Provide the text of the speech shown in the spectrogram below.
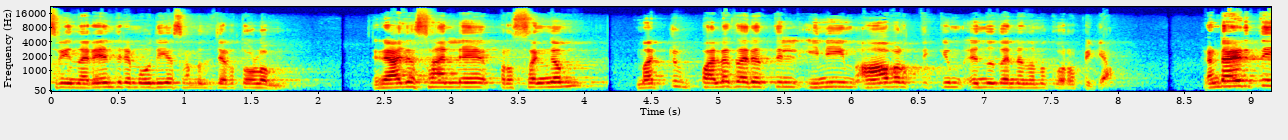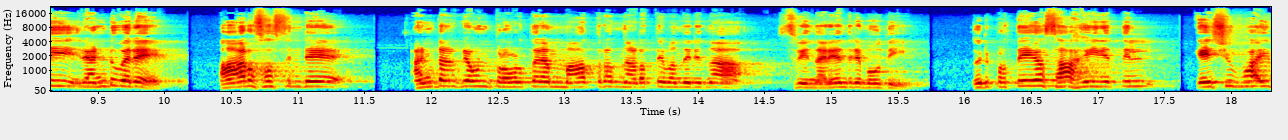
ശ്രീ നരേന്ദ്രമോദിയെ സംബന്ധിച്ചിടത്തോളം രാജസ്ഥാനിലെ പ്രസംഗം മറ്റു പലതരത്തിൽ ഇനിയും ആവർത്തിക്കും എന്ന് തന്നെ നമുക്ക് ഉറപ്പിക്കാം. രണ്ടായിരത്തി രണ്ട് വരെ ആർ എസ് എസിന്റെ അണ്ടർഗ്രൗണ്ട് പ്രവർത്തനം മാത്രം നടത്തി വന്നിരുന്ന ശ്രീ നരേന്ദ്രമോദി ഒരു പ്രത്യേക സാഹചര്യത്തിൽ കേശുഭായ്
